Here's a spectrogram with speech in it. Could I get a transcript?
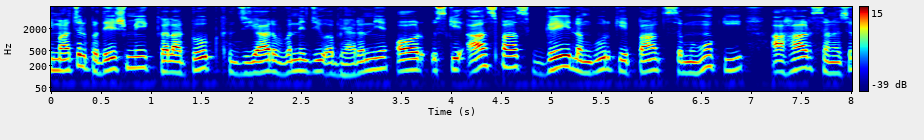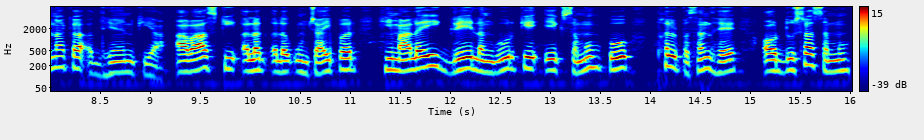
हिमाचल प्रदेश में कलाटोप, खजियार वन्य जीव अभ्यारण्य और उसके आसपास ग्रे लंगूर के पाँच समूहों की आहार संरचना का अध्ययन किया। आवास की अलग अलग ऊंचाई पर हिमालयी ग्रे लंगूर के एक समूह को फल पसंद है और दूसरा समूह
